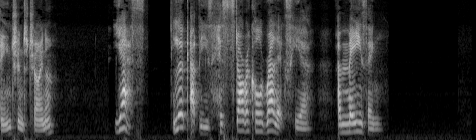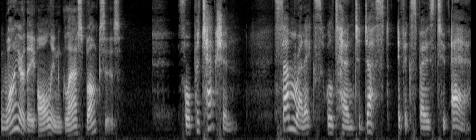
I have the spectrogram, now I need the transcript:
ancient China? Yes. Look at these historical relics here. Amazing. Why are they all in glass boxes? For protection. Some relics will turn to dust if exposed to air.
